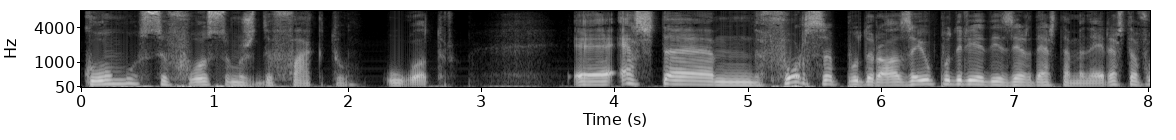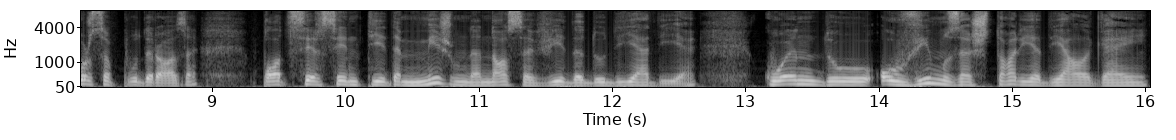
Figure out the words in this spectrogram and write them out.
como se fôssemos de facto o outro. Eh, esta hum, força poderosa, eu poderia dizer desta maneira, esta força poderosa pode ser sentida mesmo na nossa vida do dia a dia, quando ouvimos a história de alguém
